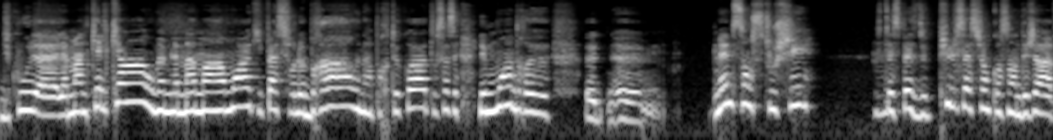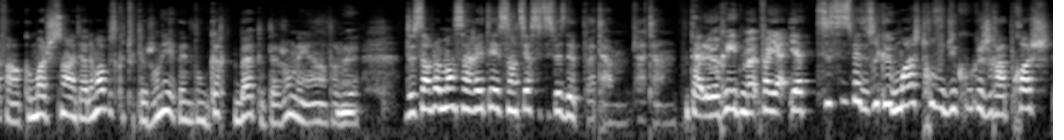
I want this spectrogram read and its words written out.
du coup la, la main de quelqu'un ou même la, ma main à moi qui passe sur le bras ou n'importe quoi, tout ça c'est les moindres, euh, euh, même sans se toucher, cette espèce de pulsation qu'on sent déjà, enfin que moi je sens à l'intérieur de moi parce que toute la journée il y a quand même ton cœur qui bat toute la journée, hein, Oui. je- de simplement s'arrêter et sentir cette espèce de patam patam. T'as le rythme, enfin il y a, y a cette espèce de truc que moi je trouve du coup que je rapproche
